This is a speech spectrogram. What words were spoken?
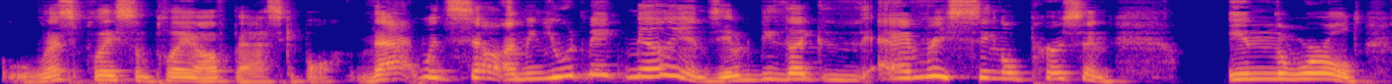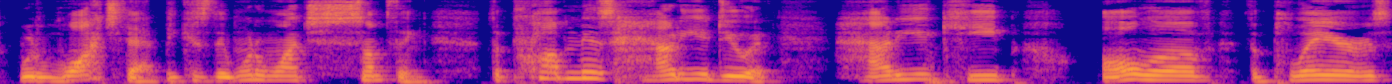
let's play some playoff basketball. That would sell. I mean, you would make millions. It would be like every single person in the world would watch that because they want to watch something. The problem is, how do you do it? How do you keep all of the players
